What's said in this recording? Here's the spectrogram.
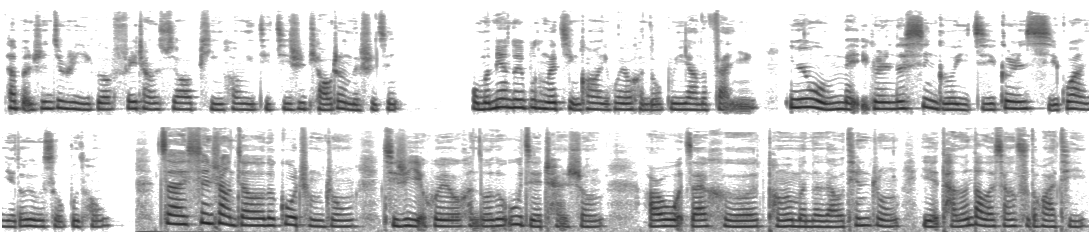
它本身就是一个非常需要平衡以及及时调整的事情。我们面对不同的情况，也会有很多不一样的反应。因为我们每一个人的性格以及个人习惯也都有所不同。在线上交流的过程中，其实也会有很多的误解产生。而我在和朋友们的聊天中，也谈论到了相似的话题。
